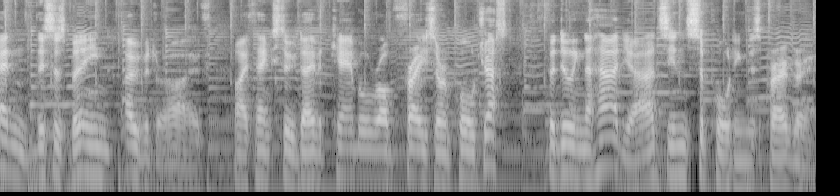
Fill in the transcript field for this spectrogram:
And this has been Overdrive. My thanks to David Campbell, Rob Fraser, and Paul Just for doing the hard yards in supporting this program.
